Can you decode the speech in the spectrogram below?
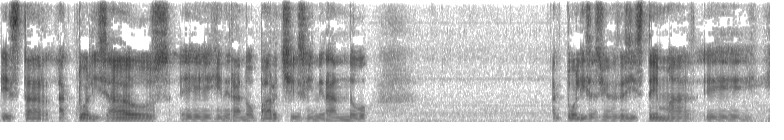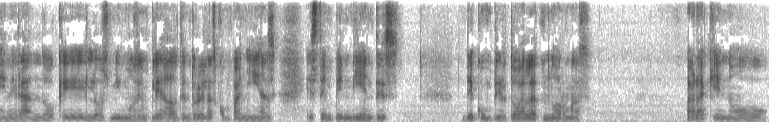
estar actualizados, eh, generando parches, generando actualizaciones de sistemas, eh, generando que los mismos empleados dentro de las compañías estén pendientes de cumplir todas las normas para que no,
